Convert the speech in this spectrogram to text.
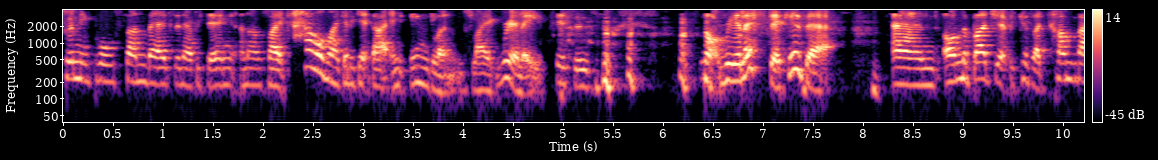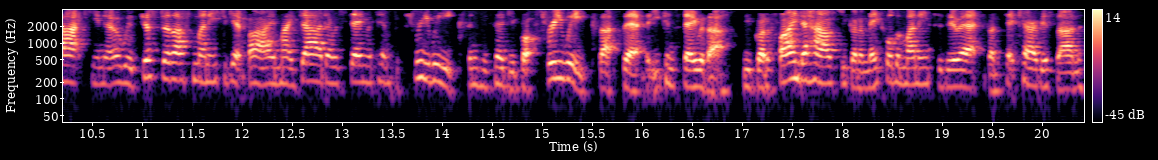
swimming pool sunbeds and everything. And I was like, how am I going to get that in England? Like, really, this is not realistic, is it? And on the budget, because I'd come back, you know, with just enough money to get by. My dad, I was staying with him for three weeks, and he said, "You've got three weeks. That's it. That you can stay with us. You've got to find a house. You've got to make all the money to do it. You've got to take care of your son."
